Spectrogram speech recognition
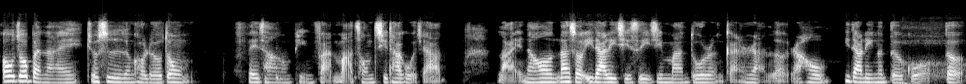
欧洲本来就是人口流动非常频繁嘛，从其他国家来，然后那时候意大利其实已经蛮多人感染了，然后意大利跟德国的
